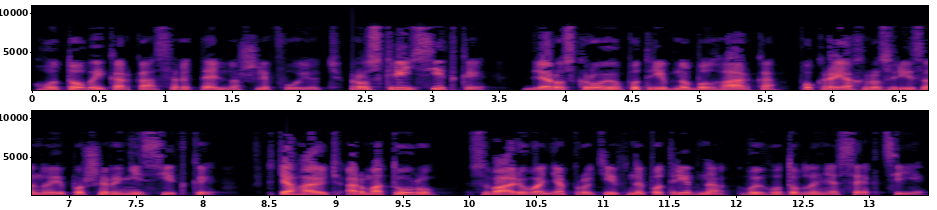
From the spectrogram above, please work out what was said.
Готовий каркас ретельно шліфують. Розкрій сітки. Для розкрою потрібно болгарка, по краях розрізаної по ширині сітки, втягають арматуру, зварювання протів не потрібно, виготовлення секції.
